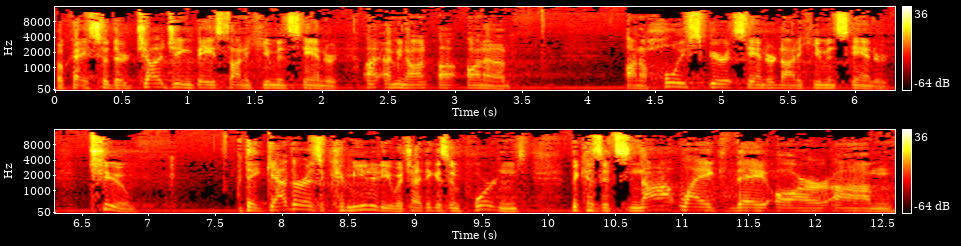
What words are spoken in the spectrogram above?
Okay, so they're judging based on a human standard. I, I mean, on, uh, on, a, on a Holy Spirit standard, not a human standard. Two, they gather as a community, which I think is important because it's not like they are, um,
